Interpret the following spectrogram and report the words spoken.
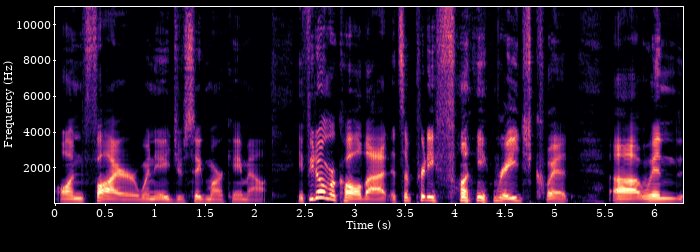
on fire when Age of Sigmar came out. If you don't recall that, it's a pretty funny rage quit. Uh, when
